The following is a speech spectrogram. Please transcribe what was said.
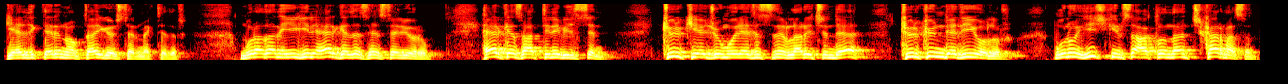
geldikleri noktayı göstermektedir. Buradan ilgili herkese sesleniyorum. Herkes haddini bilsin. Türkiye Cumhuriyeti sınırları içinde Türk'ün dediği olur. Bunu hiç kimse aklından çıkarmasın.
